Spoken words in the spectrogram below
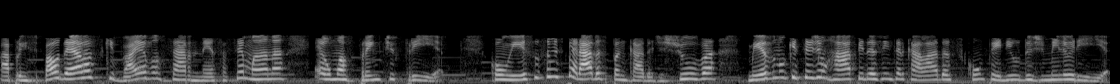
A principal delas, que vai avançar nessa semana, é uma frente fria. Com isso, são esperadas pancadas de chuva, mesmo que sejam rápidas e intercaladas com períodos de melhoria,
